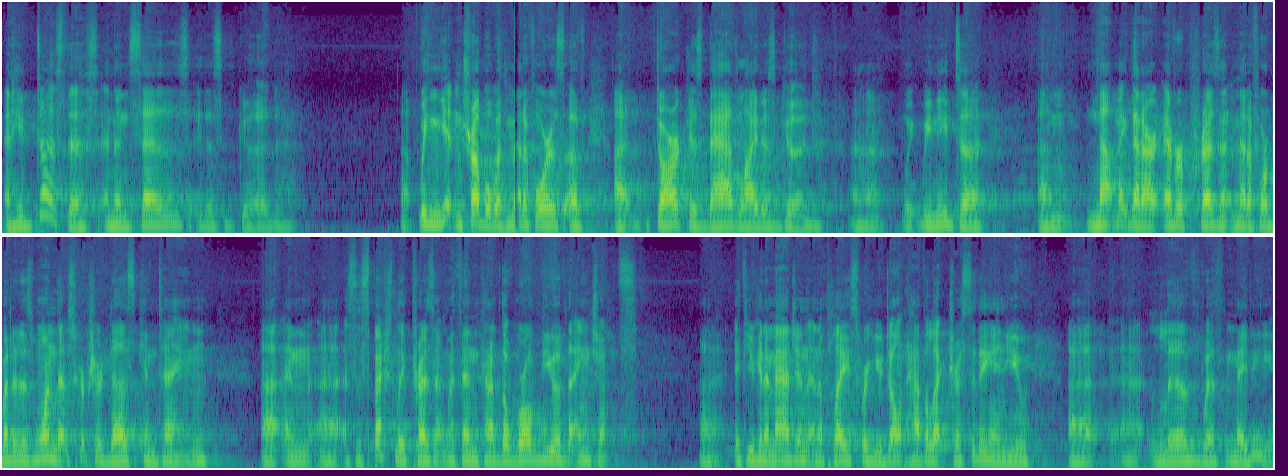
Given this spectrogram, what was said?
And he does this and then says it is good. Uh, we can get in trouble with metaphors of uh, dark is bad, light is good. Uh, we, we need to um, not make that our ever present metaphor, but it is one that Scripture does contain, uh, and uh, it's especially present within kind of the worldview of the ancients. Uh, if you can imagine in a place where you don't have electricity and you live with maybe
